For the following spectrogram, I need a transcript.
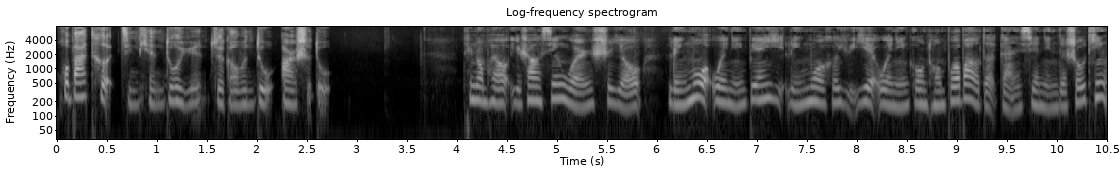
霍巴特今天多云，最高温度二十度。听众朋友，以上新闻是由林墨为您编译，林墨和雨夜为您共同播报的。感谢您的收听。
